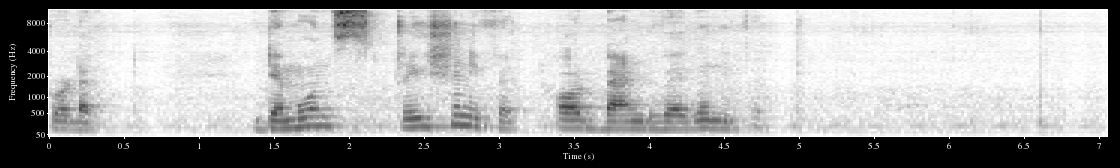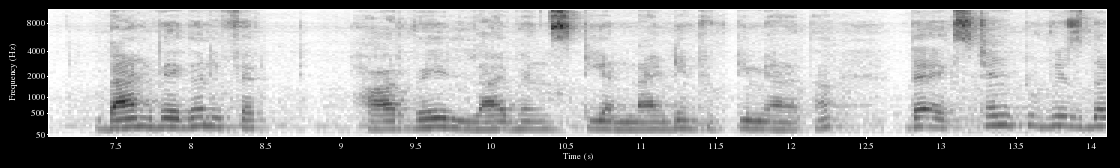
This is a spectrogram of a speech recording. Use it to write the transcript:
product demonstration effect और bandwagon effect bandwagon effect Harvey Leibenstein 1950 में आया था the extent to which the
